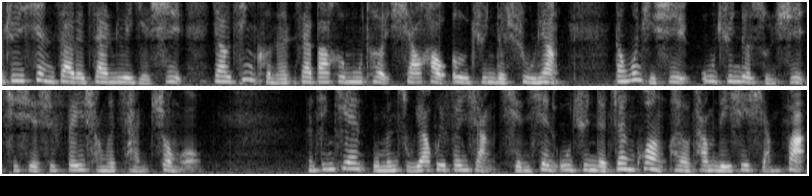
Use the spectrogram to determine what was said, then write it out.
军现在的战略也是要尽可能在巴赫穆特消耗俄军的数量，但问题是乌军的损失其实也是非常的惨重哦。那今天我们主要会分享前线乌军的战况，还有他们的一些想法。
